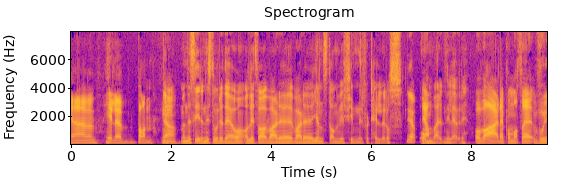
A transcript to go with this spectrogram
uh, hele banen. Ja, men det sier en historie, det òg. Og litt hva, hva, er det, hva er det gjenstandene vi finner, forteller oss Ja. om Ja. verden vi lever i. Og hva er det på en måte hvor,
